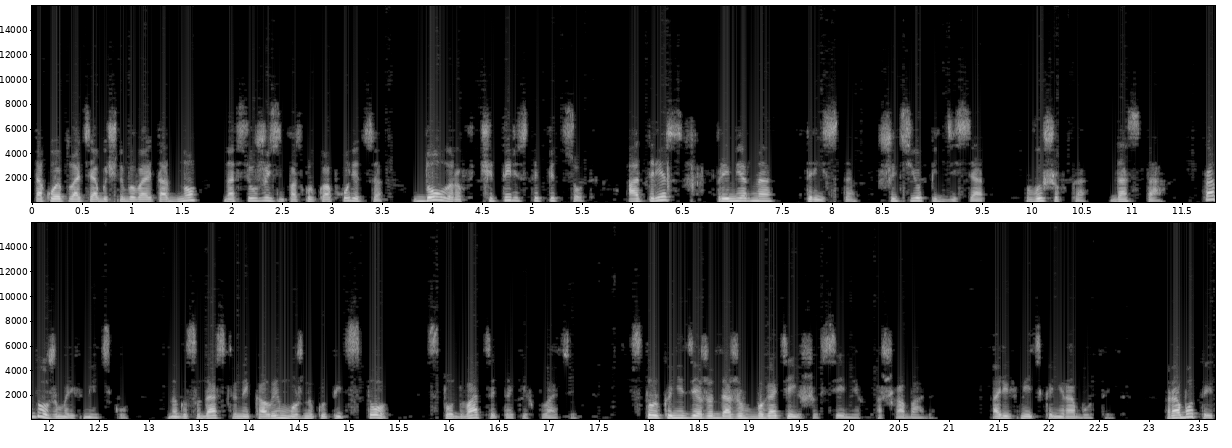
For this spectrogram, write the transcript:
Такое платье обычно бывает одно на всю жизнь, поскольку обходится долларов 400-500, отрез примерно 300, шитье 50, вышивка до 100. Продолжим арифметику. На государственный колым можно купить 100, 120 таких платьев. Столько не держат даже в богатейших семьях Ашхабада. Арифметика не работает. Работает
